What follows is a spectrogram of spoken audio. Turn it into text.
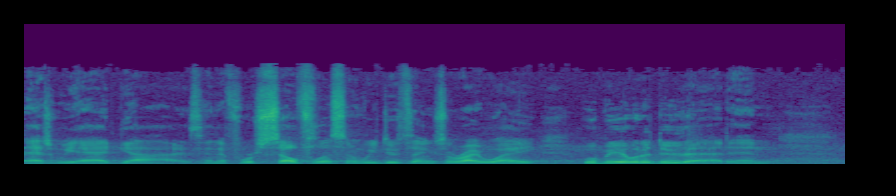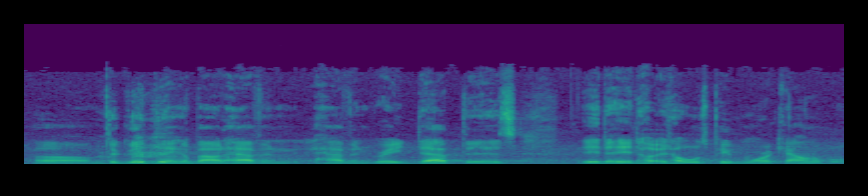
as we add guys. And if we're selfless and we do things the right way, we'll be able to do that. And um, the good thing about having having great depth is it, it, it holds people more accountable,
